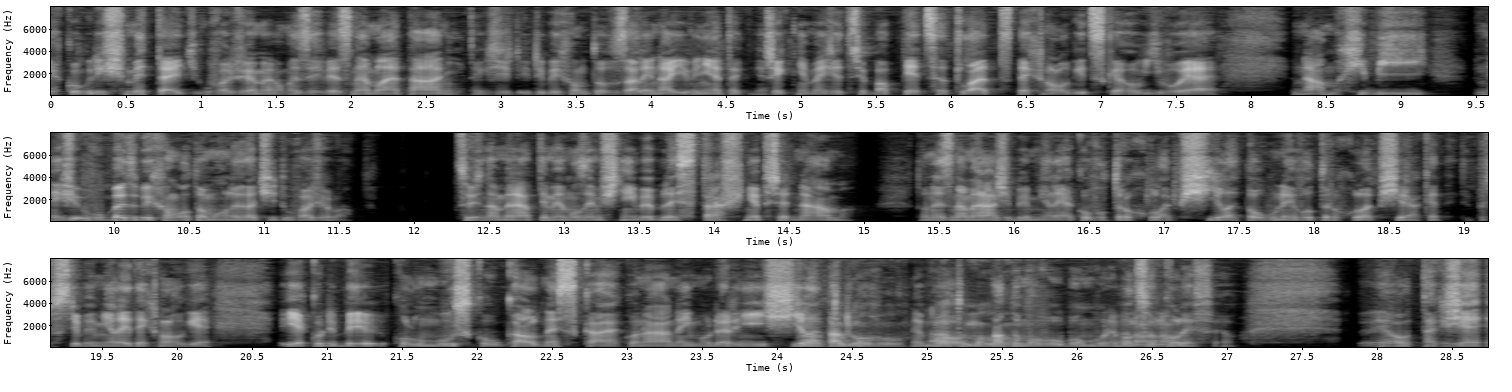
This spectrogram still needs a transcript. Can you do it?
jako když my teď uvažujeme o mezihvězdném létání. Takže kdybychom to vzali naivně, tak řekněme, že třeba 500 let technologického vývoje nám chybí, než vůbec bychom o tom mohli začít uvažovat. Což znamená, ty mimozemštění by byly strašně před náma. To neznamená, že by měli jako o trochu lepší letouny, o trochu lepší rakety. Ty prostě by měly technologie, jako kdyby Kolumbus koukal dneska jako na nejmodernější letadlo, atomovou, nebo atomovou, atomovou bombu, nebo no, cokoliv. No. Jo. Jo, takže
